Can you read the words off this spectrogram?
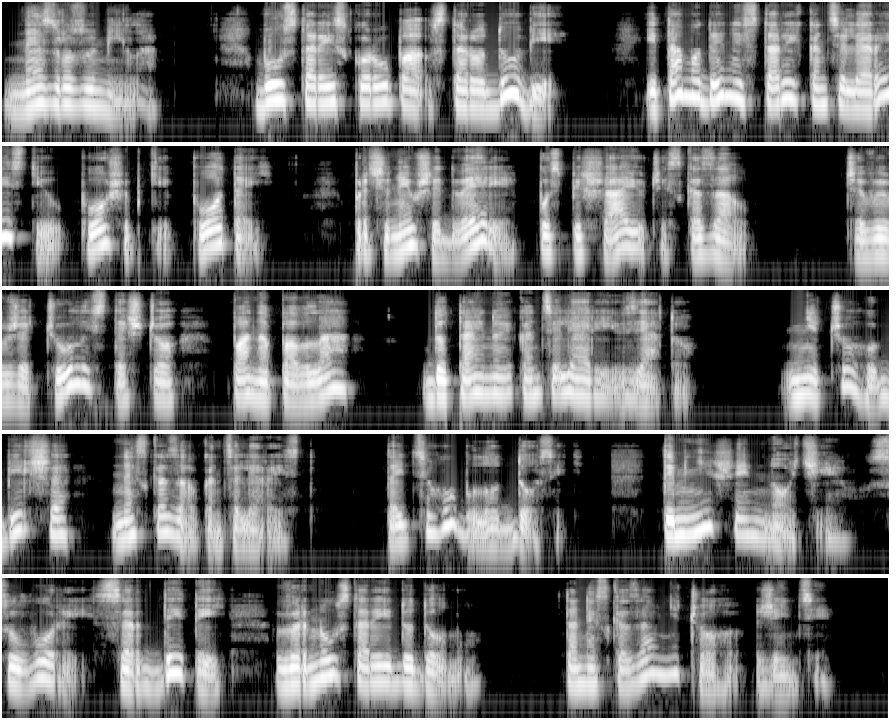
незрозуміла. Був старий Скорупа в стародубі, і там один із старих канцеляристів, пошепки, потай, причинивши двері, поспішаючи, сказав: Чи ви вже чулись те, що пана Павла до тайної канцелярії взято? Нічого більше не сказав канцелярист, та й цього було досить. Темнішої ночі, суворий, сердитий, вернув старий додому та не сказав нічого жінці.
